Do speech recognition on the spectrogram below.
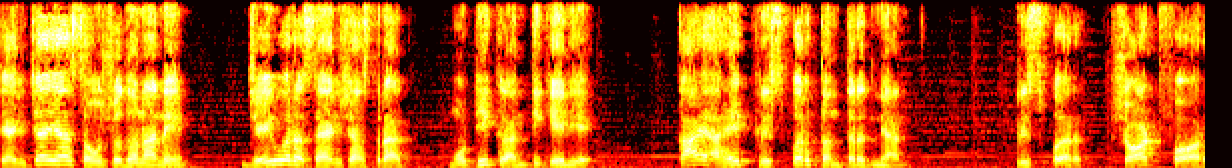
त्यांच्या या संशोधनाने जैव रसायनशास्त्रात मोठी क्रांती केली आहे. काय आहे क्रिस्पर तंत्रज्ञान? CRISPR short for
